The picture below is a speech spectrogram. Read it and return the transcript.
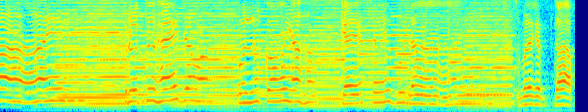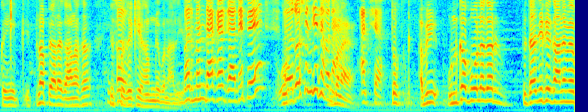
आए। रुत है जवां उनको यहाँ कैसे बुलाए? तो बोले कि दादा आपका ये इतना प्यारा गाना था इसको देखिए हमने बना लिया। बरमंदा का गाने पे रोशन जी ने बनाया? बनाया। अच्छा। तो अभी उनका बोल अगर पिताजी के गाने में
